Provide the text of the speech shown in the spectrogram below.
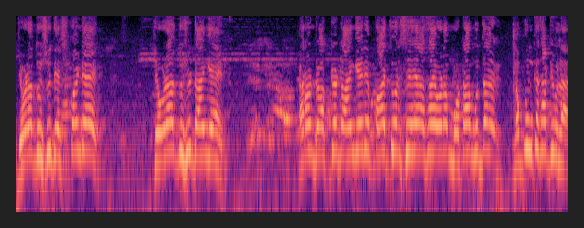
जेवढा दोषी देशपांडे आहेत तेवढाच दोषी डांगे आहेत. कारण डॉक्टर डांगे यांनी पाच वर्ष हे असा एवढा मोठा मुद्दा लपून कसा ठेवला?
